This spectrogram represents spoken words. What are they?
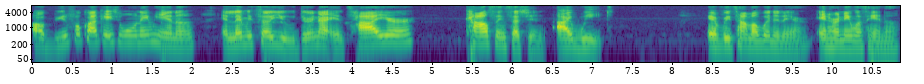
a beautiful Caucasian woman named Hannah. And let me tell you, during that entire counseling session, I wept every time I went in there. And her name was Hannah.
